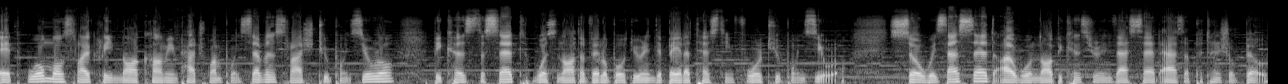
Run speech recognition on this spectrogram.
it will most likely not come in patch 1.7 slash 2.0 because the set was not available during the beta testing for 2.0. So with that said, I will not be considering that set as a potential build.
